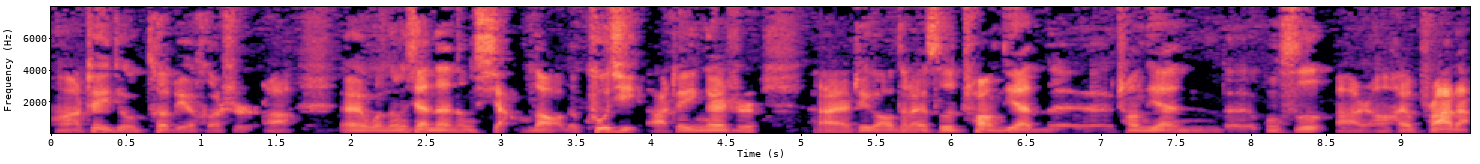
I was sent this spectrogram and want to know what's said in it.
啊，这就特别合适啊。呃，我能现在能想到的，GUCCI 啊，这应该是呃这个奥特莱斯创建的创建的公司啊，然后还有 Prada，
